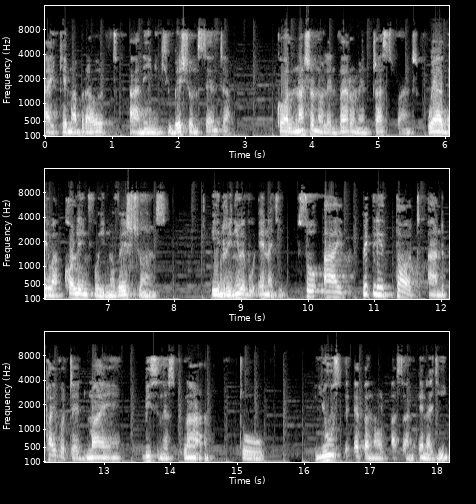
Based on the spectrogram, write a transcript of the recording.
I came about an incubation center called National Environment Trust Fund where they were calling for innovations in renewable energy. So I quickly thought and pivoted my business plan to use the ethanol as an energy,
